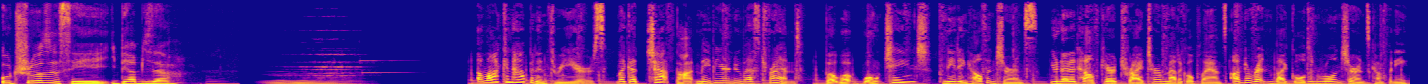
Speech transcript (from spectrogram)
autre chose, c'est hyper bizarre. A lot can happen in three years, like a chatbot may be your new best friend. But what won't change? Needing health insurance. United Healthcare Tri Term Medical Plans, underwritten by Golden Rule Insurance Company,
